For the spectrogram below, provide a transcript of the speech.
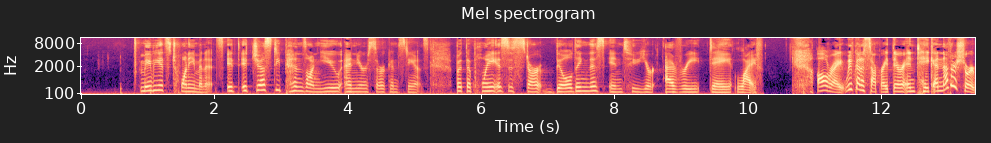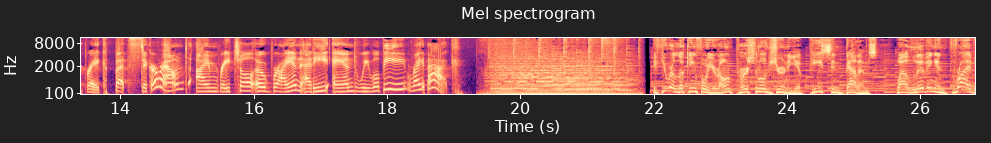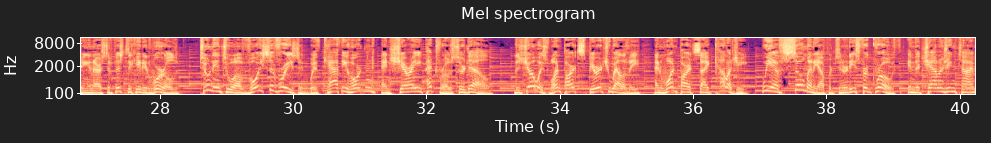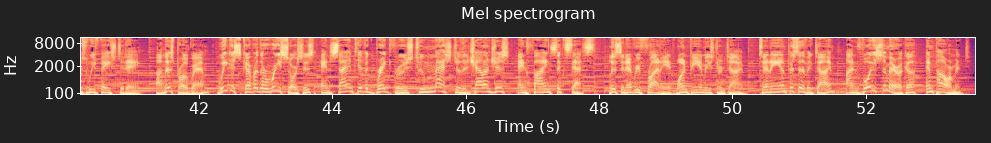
Maybe it's 20 minutes. It, it just depends on you and your circumstance. But the point is to start building this into your everyday life. All right, we've got to stop right there and take another short break, but stick around. I'm Rachel O'Brien Eddy, and we will be right back. If you are looking for your own personal journey of peace and balance while living and thriving in our sophisticated world, tune into A Voice of Reason with Kathy Horton and Sherry Petros Serdell. The show is one part spirituality and one part psychology. We have so many opportunities for growth in the challenging times we face today. On this program, we discover the resources and scientific breakthroughs to master the challenges and find success. Listen every Friday at 1 p.m. Eastern Time, 10 a.m. Pacific Time on Voice America Empowerment.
